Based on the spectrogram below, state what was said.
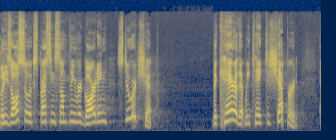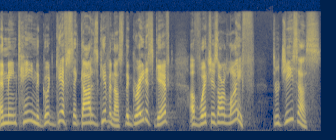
but he's also expressing something regarding stewardship the care that we take to shepherd and maintain the good gifts that God has given us, the greatest gift of which is our life through Jesus.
